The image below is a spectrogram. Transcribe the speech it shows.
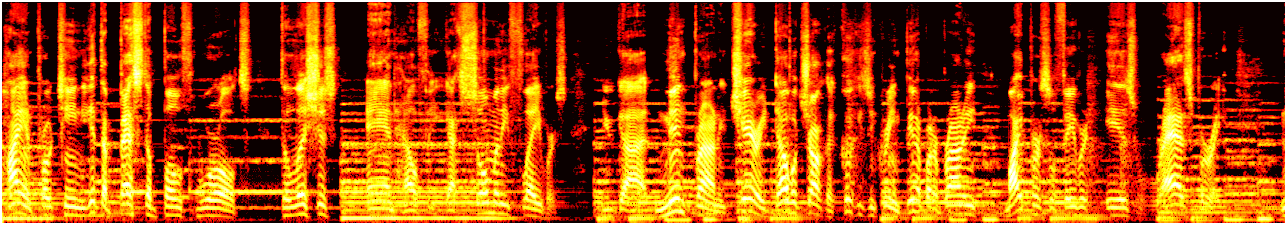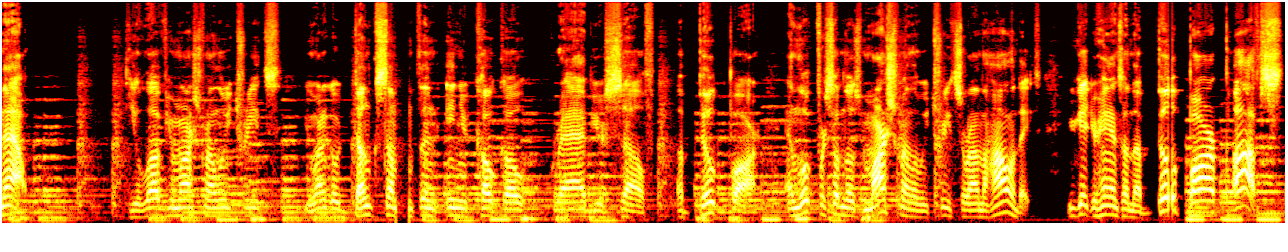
high in protein. You get the best of both worlds delicious and healthy. You got so many flavors. You got mint brownie, cherry, double chocolate, cookies and cream, peanut butter brownie. My personal favorite is raspberry. Now, do you love your marshmallowy treats? You want to go dunk something in your cocoa? Grab yourself a Built Bar and look for some of those marshmallowy treats around the holidays. You get your hands on the Built Bar Puffs.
